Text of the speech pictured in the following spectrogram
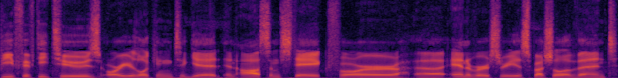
B52s or you're looking to get an awesome steak for uh, anniversary, a special event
